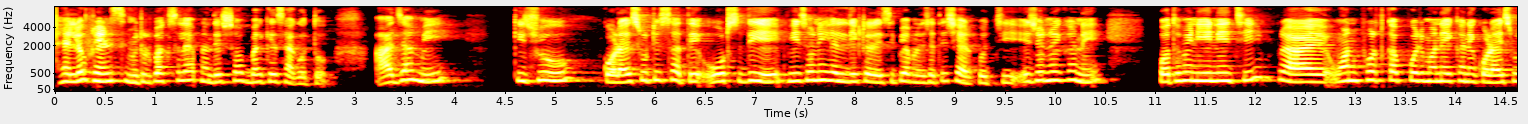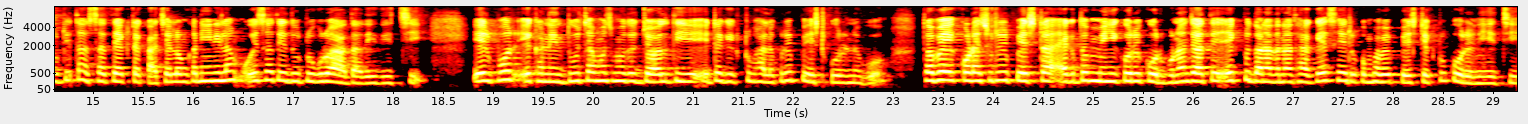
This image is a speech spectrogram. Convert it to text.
হ্যালো ফ্রেন্ডস মিঠুর পাকশালায় আপনাদের সবাইকে স্বাগত। আজ আমি কিছু কড়াইশুটির সাথে ওটস দিয়ে ভীষণই হেলদি একটা রেসিপি আপনাদের সাথে শেয়ার করছি। এই জন্য এখানে প্রথমে নিয়ে নিয়েছি প্রায় ওয়ান ফোর্থ কাপ পরিমাণে এখানে কড়াইশুটি, তার সাথে একটা কাঁচা লঙ্কা নিয়ে নিলাম, ওই সাথে টুকরো আদা দিয়ে দিচ্ছি। এরপর এখানে দু চামচ মতো জল দিয়ে এটাকে একটু ভালো করে পেস্ট করে নেব। তবে কড়াইশুটির পেস্টটা একদম মিহি করে করব না, যাতে একটু দানা দানা থাকে, সেরকমভাবে পেস্ট একটু করে নিয়েছি।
